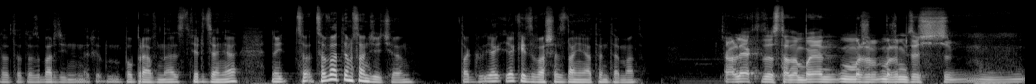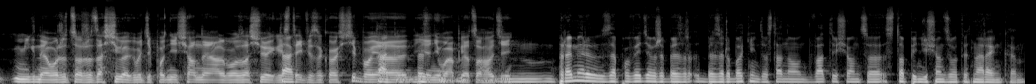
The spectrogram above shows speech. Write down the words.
To, to, to jest bardziej poprawne stwierdzenie. No i co, co wy o tym sądzicie? Tak, jak, jakie jest wasze zdanie na ten temat? Ale jak to dostaną? Bo ja, może, może mi coś mignęło, że co, że zasiłek będzie podniesiony albo zasiłek tak. jest tej wysokości, bo tak, ja, bez, ja nie łapię o co chodzi. Premier zapowiedział, że bez, bezrobotni dostaną 2150 zł na rękę.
